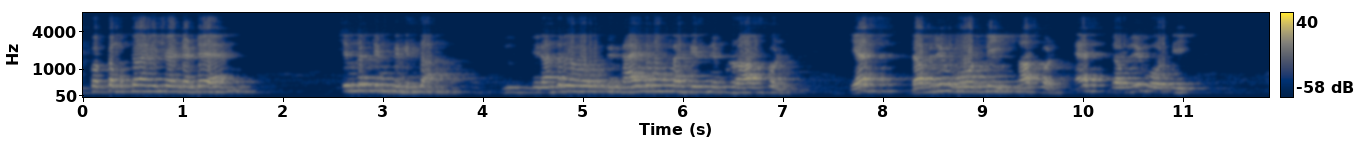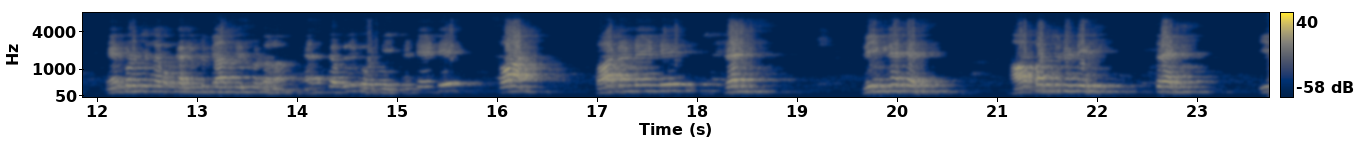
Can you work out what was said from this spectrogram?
ఇంకొక ముఖ్యమైన విషయం ఏంటంటే చిన్న టిప్ మీకు మీరందరూ మీ కార్యక్రమం పనిచేసిన ఇప్పుడు రాసుకోండి. ఎస్డబ్ల్యూఓటి రాసుకోండి. ఎస్డబ్ల్యూఓటి నేను కూడా చిన్న ఒక నిమిషం క్లాస్ తీసుకుంటాను. ఎస్డబ్ల్యూఓటి అంటే ఏంటి? స్వాట్ స్వాట్ అంటే ఏంటి? స్ట్రెంగ్త్ వీక్నెసెస్ ఆపర్చునిటీస్ థ్రెట్ ఈ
